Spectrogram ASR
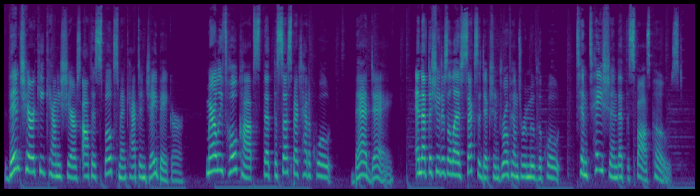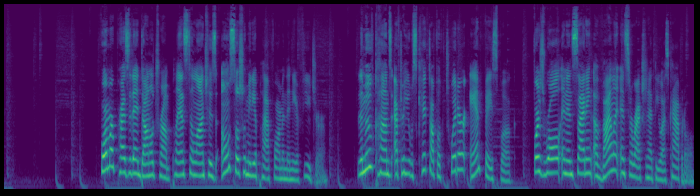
Then Cherokee County Sheriff's Office spokesman Captain Jay Baker merely told cops that the suspect had a quote, bad day, and that the shooter's alleged sex addiction drove him to remove the quote, temptation that the spas posed. Former President Donald Trump plans to launch his own social media platform in the near future. The move comes after he was kicked off of Twitter and Facebook for his role in inciting a violent insurrection at the U.S. Capitol.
